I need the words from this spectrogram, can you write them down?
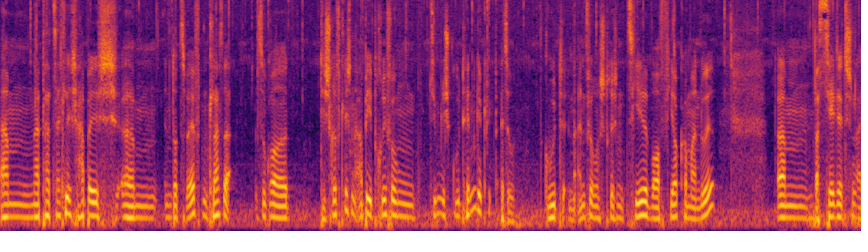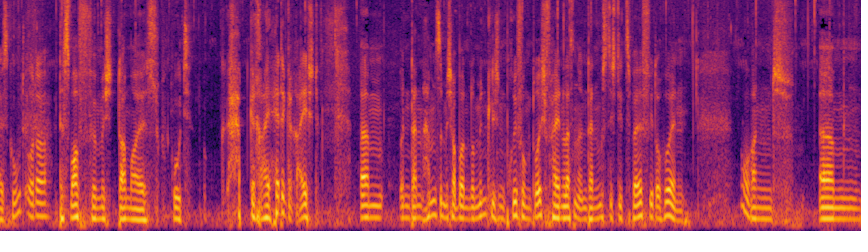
Ähm, na, tatsächlich habe ich ähm, in der 12. Klasse sogar die schriftlichen Abi-Prüfungen ziemlich gut hingekriegt. Also gut, in Anführungsstrichen, Ziel war 4,0. Ähm, Das zählt jetzt schon als gut, oder? das war für mich damals gut. Hat gerei hätte gereicht. Ähm, und dann haben sie mich aber in der mündlichen Prüfung durchfallen lassen und dann musste ich die 12 wiederholen. Und ähm,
